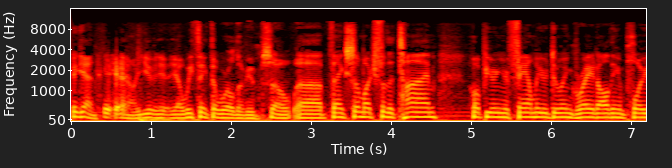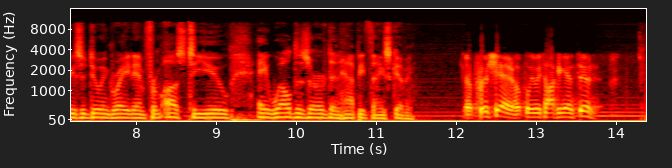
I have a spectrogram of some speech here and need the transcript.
Again, yeah. you know, you, you know, we think the world of you. So uh, thanks so much for the time. Hope you and your family are doing great. All the employees are doing great. And from us to you, a well deserved and happy Thanksgiving. Appreciate it. Hopefully, we talk again soon.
